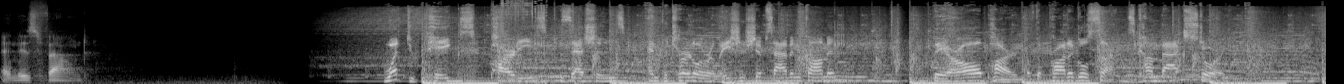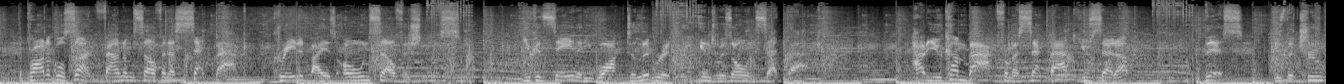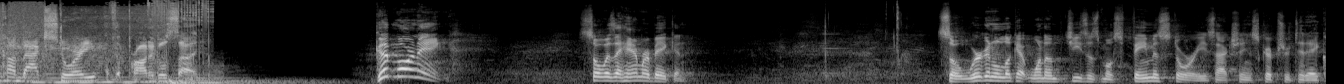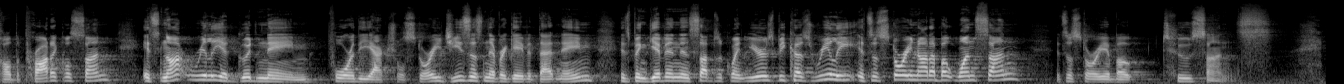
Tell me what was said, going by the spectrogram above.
and is found. What do pigs, parties, possessions, and paternal relationships have in common? They are all part of the prodigal son's comeback story. The prodigal son found himself in a setback created by his own selfishness. You could say that he walked deliberately into his own setback. How do you come back from a setback you set up? This is the true comeback story of the prodigal son. Good morning. So was a hammer bacon. So we're going to look at one of Jesus' most famous stories actually in scripture today called the prodigal son. It's not really a good name for the actual story. Jesus never gave it that name. It's been given in subsequent years because really it's a story not about one son, it's a story about two sons.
